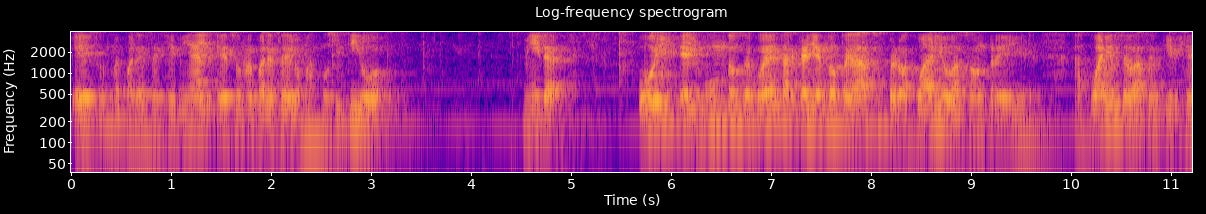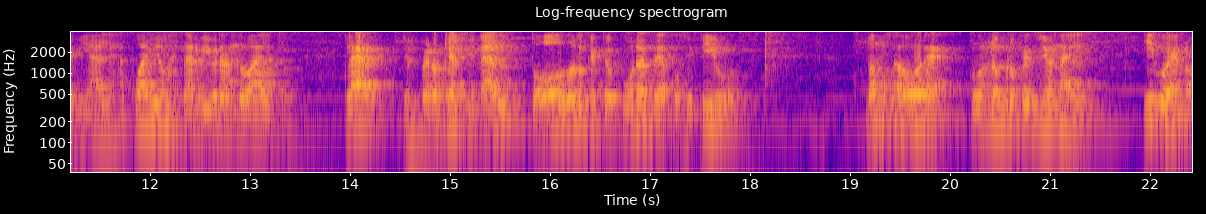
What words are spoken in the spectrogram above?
Eso me parece genial, eso me parece de lo más positivo. Mira, hoy el mundo se puede estar cayendo a pedazos, pero Acuario va a sonreír. Acuario se va a sentir genial. Acuario va a estar vibrando alto. Claro, yo espero que al final todo lo que te ocurra sea positivo. Vamos ahora con lo profesional. Y bueno,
